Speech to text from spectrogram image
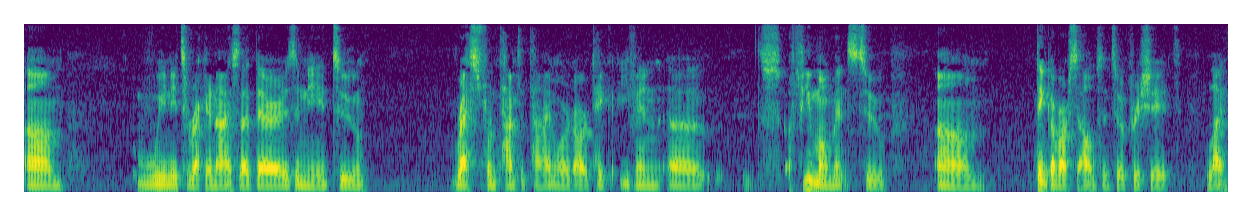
Um, we need to recognize that there is a need to rest from time to time, or or take even uh, a few moments to um, think of ourselves and to appreciate life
